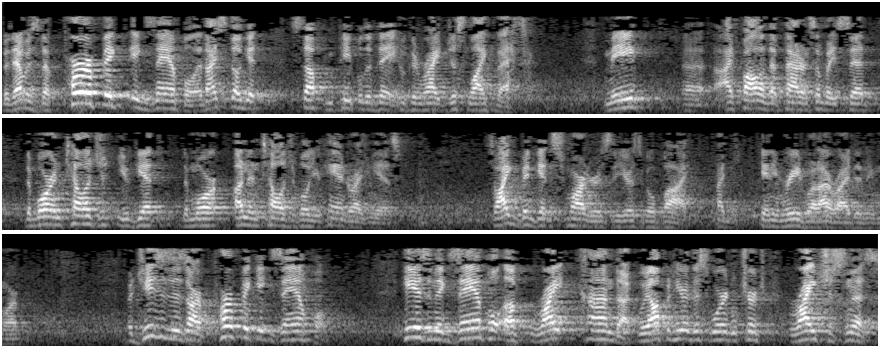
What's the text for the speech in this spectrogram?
But that was the perfect example, and I still get stuff from people today who can write just like that. Me, uh, I followed that pattern. Somebody said, the more intelligent you get, the more unintelligible your handwriting is. So I've been getting smarter as the years go by. I can't even read what I write anymore. But Jesus is our perfect example. He is an example of right conduct. We often hear this word in church, righteousness.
